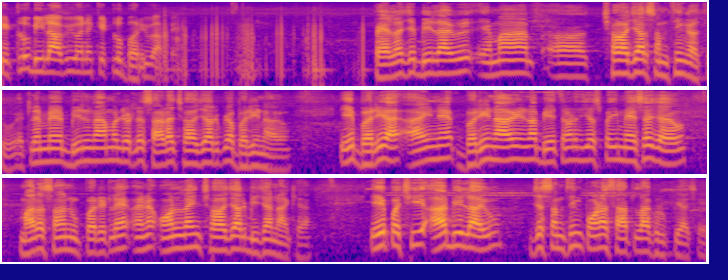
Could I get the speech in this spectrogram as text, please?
કેટલું બિલ આવ્યું અને કેટલું ભર્યું આપે? પહેલાં જે બિલ આવ્યું એમાં છ હજાર સમથિંગ હતું. એટલે મેં બિલ ના મળ્યું, એટલે સાડા છ હજાર રૂપિયા ભરીને આવ્યો. એ ભરી આવીને ભરીને આવીને બે ત્રણ દિવસ પછી મેસેજ આવ્યો મારા સન ઉપર. એટલે એને ઓનલાઈન છ હજાર બીજા નાખ્યા. એ પછી આ બિલ આવ્યું, જે સમથિંગ પોણા સાત લાખ રૂપિયા છે.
